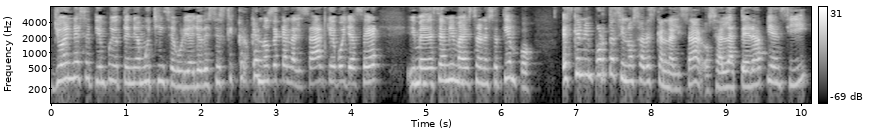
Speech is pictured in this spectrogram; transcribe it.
yo en ese tiempo yo tenía mucha inseguridad. Yo decía, es que creo que no sé canalizar, ¿qué voy a hacer? Y me decía mi maestra en ese tiempo, es que no importa si no sabes canalizar, o sea, la terapia en sí,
